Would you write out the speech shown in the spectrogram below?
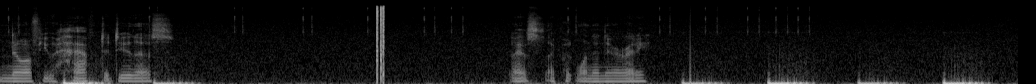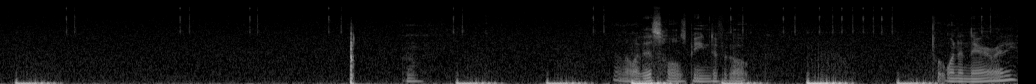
know if you have to do this. I, I put one in there already. Hmm. I don't know why this hole's being difficult. Put one in there already?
